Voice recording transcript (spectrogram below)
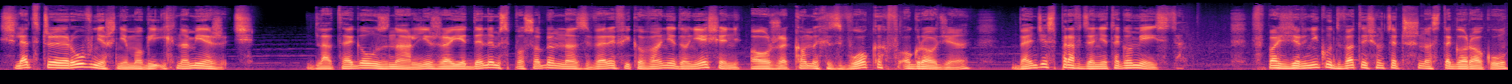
śledczy również nie mogli ich namierzyć. Dlatego uznali, że jedynym sposobem na zweryfikowanie doniesień o rzekomych zwłokach w ogrodzie będzie sprawdzenie tego miejsca. W październiku 2013 roku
